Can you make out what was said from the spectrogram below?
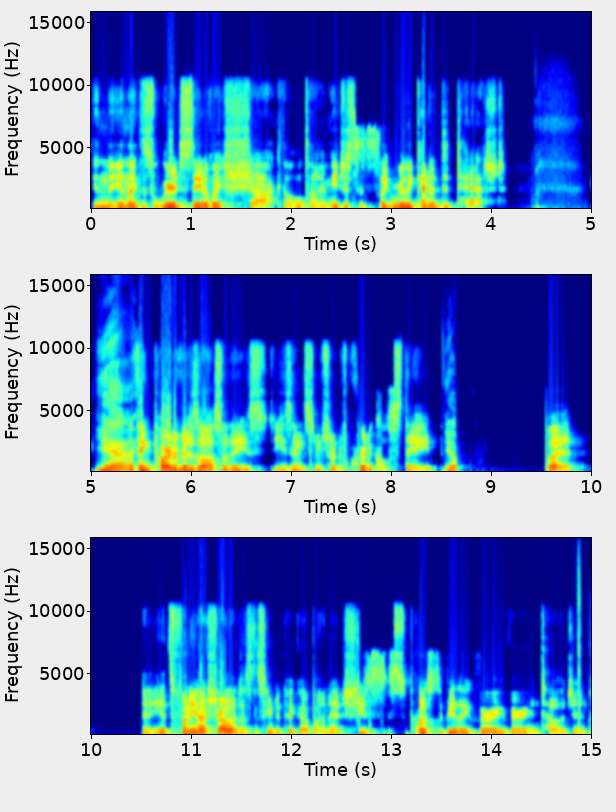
in in like this weird state of like shock the whole time. He just is like really kind of detached. yeah. I think part of it is also that he's he's in some sort of critical state. Yep. but it's funny how Charlotte doesn't seem to pick up on it. She's supposed to be like very, very intelligent,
